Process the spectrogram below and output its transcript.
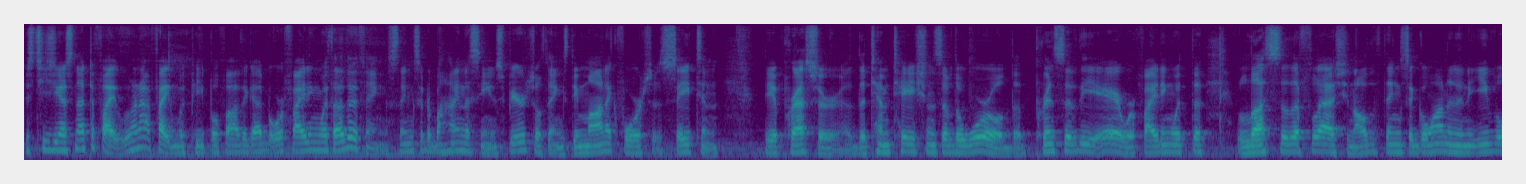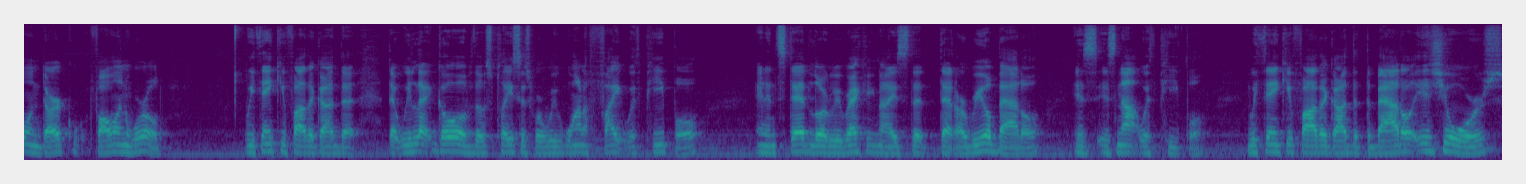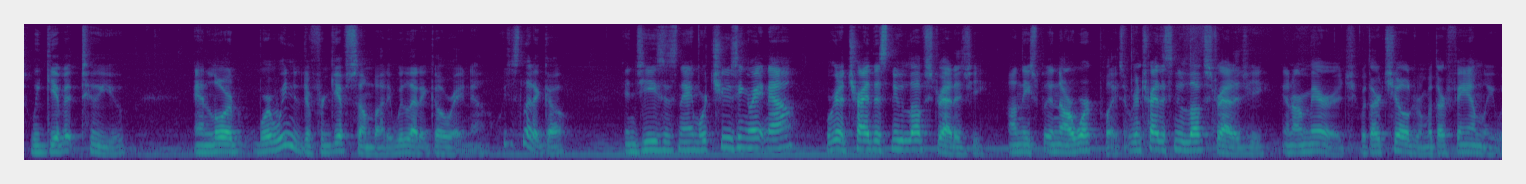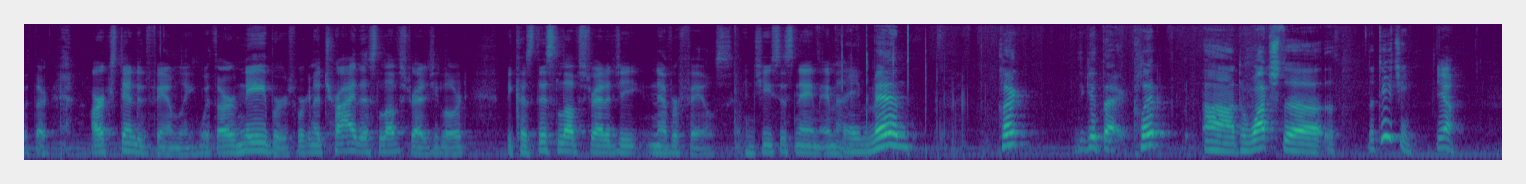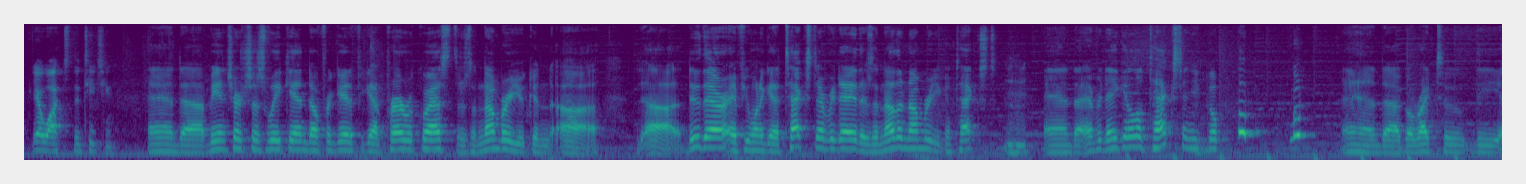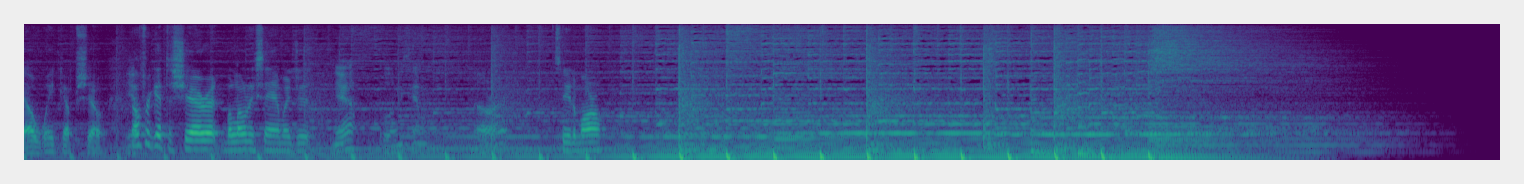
just teaching us not to fight. We're not fighting with people, Father God, but we're fighting with other things, things that are behind the scenes, spiritual things, demonic forces, Satan, the oppressor, uh, the temptations of the world, the prince of the air. We're fighting with the lusts of the flesh and all the things that go on in an evil and dark fallen world. We thank you, Father God, that, that we let go of those places where we want to fight with people. And instead, Lord, we recognize that, that our real battle is, is not with people. We thank you, Father God, that the battle is yours. We give it to you. And Lord, where we need to forgive somebody, we let it go right now. We just let it go. In Jesus' name, we're choosing right now. We're going to try this new love strategy on these in our workplace. We're going to try this new love strategy in our marriage, with our children, with our family, with our, our extended family, with our neighbors. We're going to try this love strategy, Lord, because this love strategy never fails. In Jesus' name, amen. Amen. Click. You get that clip uh, to watch the the teaching. Yeah. Yeah, watch the teaching. And uh, be in church this weekend. Don't forget if you got prayer requests, there's a number you can uh, uh, do there. If you want to get a text every day, there's another number you can text. And uh, every day get a little text and you can go boop, boop, and uh, go right to the uh, wake up show. Yep. Don't forget to share it, bologna sandwich it. Yeah, bologna sandwich. All right. See you tomorrow.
